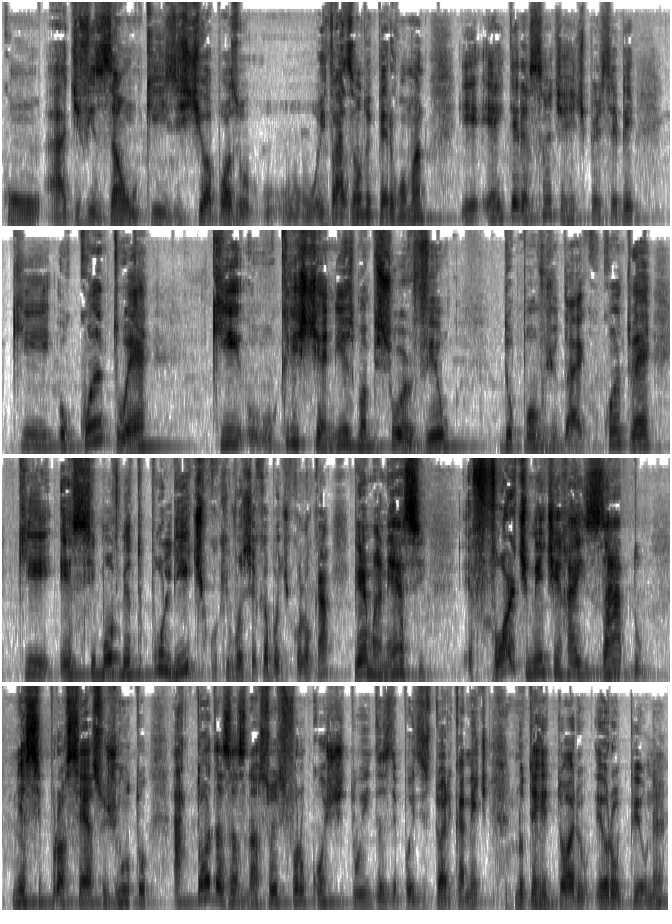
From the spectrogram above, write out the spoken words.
com a divisão que existiu após a invasão do Império Romano. E é interessante a gente perceber que o quanto é que o cristianismo absorveu do povo judaico, quanto é que esse movimento político que você acabou de colocar permanece é, fortemente enraizado nesse processo junto a todas as nações que foram constituídas depois historicamente no território europeu, né?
